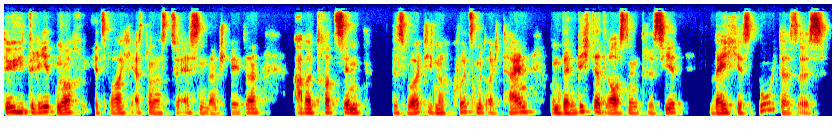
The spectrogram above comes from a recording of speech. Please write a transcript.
dehydriert noch. Jetzt brauche ich erstmal was zu essen dann später. Aber trotzdem, das wollte ich noch kurz mit euch teilen. Und wenn dich da draußen interessiert, welches Buch das ist,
